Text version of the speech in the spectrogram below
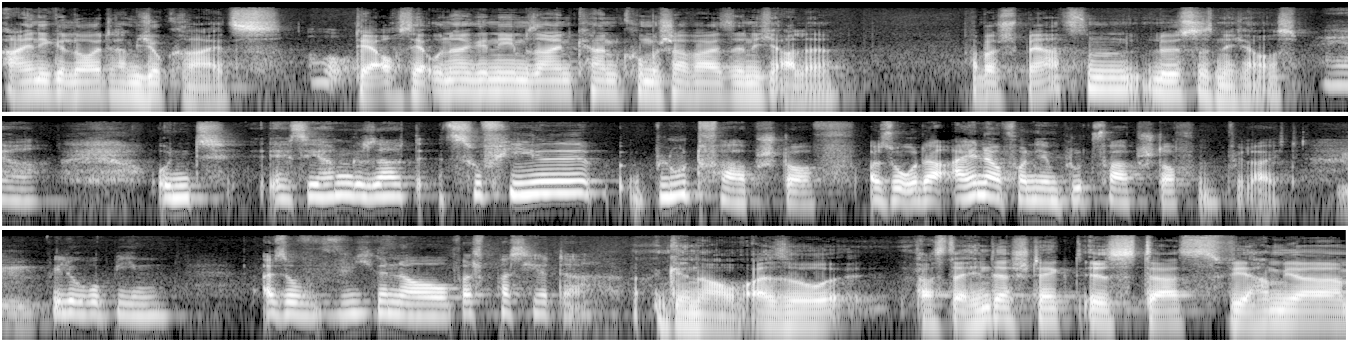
Einige Leute haben Juckreiz, Oh. der auch sehr unangenehm sein kann, komischerweise nicht alle. Aber Schmerzen löst es nicht aus. Ja. Und äh, Sie haben gesagt, zu viel Blutfarbstoff, also oder einer von den Blutfarbstoffen vielleicht, Bilirubin. Also wie genau, was passiert da? Genau, also was dahinter steckt, ist, dass wir haben ja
